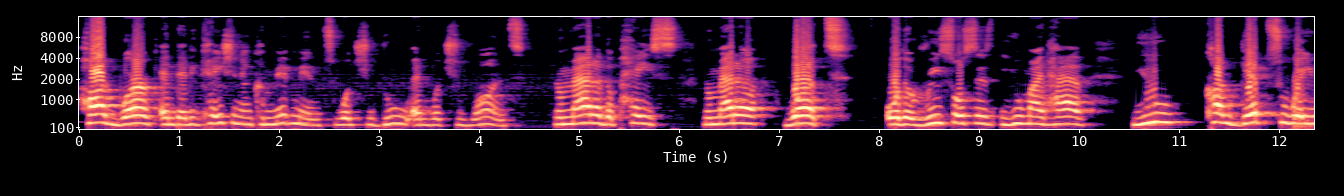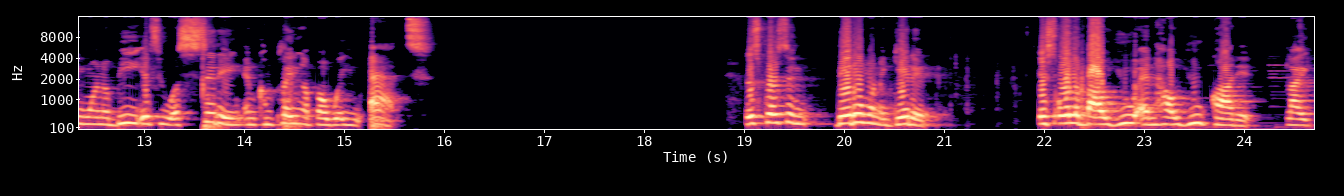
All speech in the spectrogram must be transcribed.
hard work and dedication and commitment to what you do and what you want, no matter the pace, no matter what or the resources you might have, you can't get to where you want to be if you are sitting and complaining about where you at. This person, they don't want to get it. It's all about you and how you got it. Like,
